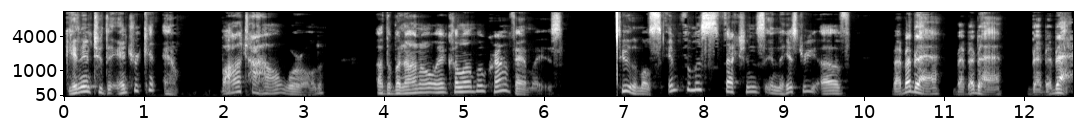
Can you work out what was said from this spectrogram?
Get into the intricate and volatile world of the Bonanno and Colombo crime families, two of the most infamous factions in the history of blah blah blah blah blah blah blah blah blah.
